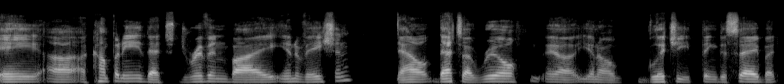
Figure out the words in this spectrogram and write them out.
a, uh, a company that's driven by innovation. Now, that's a real, uh, you know, glitchy thing to say, but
